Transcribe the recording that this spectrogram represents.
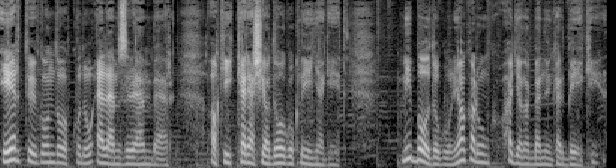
értő, gondolkodó, elemző ember, aki keresi a dolgok lényegét. Mi boldogulni akarunk, hagyjanak bennünket békén.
